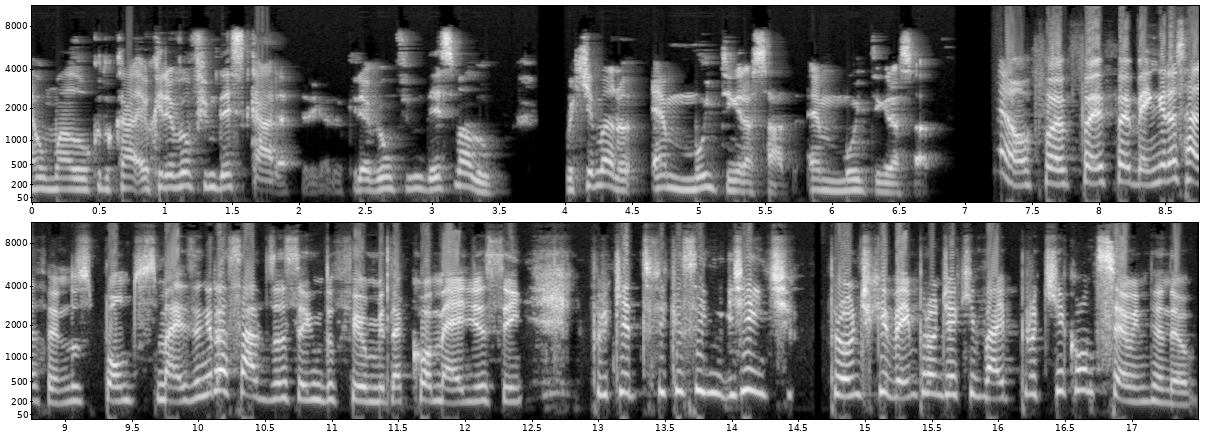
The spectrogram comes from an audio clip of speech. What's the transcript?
é o maluco do cara. Eu queria ver um filme desse cara, tá ligado? Eu queria ver um filme desse maluco. Porque, mano, é muito engraçado. É muito engraçado. Não, foi, foi, foi bem engraçado. Foi um dos pontos mais engraçados, assim, do filme, da comédia, assim. Porque tu fica assim, gente, pra onde que vem, pra onde é que vai, pro que aconteceu, entendeu?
